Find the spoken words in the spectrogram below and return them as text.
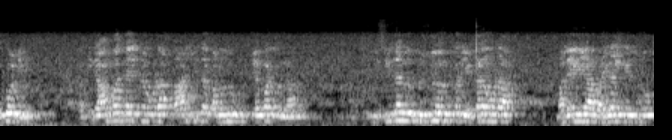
ఇంకోటి ప్రతి గ్రామ పంచాయతీలో కూడా పారిశుద్ధ పనులు చేపడుతున్నాం. ఈ సీజన్ దృష్టిలో ఉంచుకొని ఎక్కడ కూడా మలేరియా వైరల్ కేసులు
